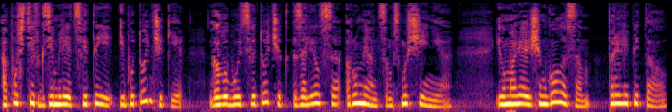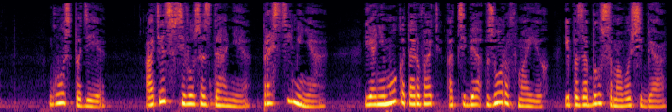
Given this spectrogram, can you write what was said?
Опустив к земле цветы и бутончики, голубой цветочек залился румянцем смущения и умоляющим голосом пролепетал. «Господи, Отец всего создания, прости меня! Я не мог оторвать от Тебя взоров моих и позабыл самого себя.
